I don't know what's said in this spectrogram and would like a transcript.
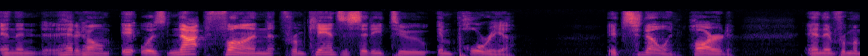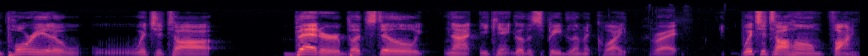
and then headed home. It was not fun from Kansas City to Emporia. It's snowing hard, and then from Emporia to Wichita, better, but still not. You can't go the speed limit quite. Right. Wichita home, fine,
